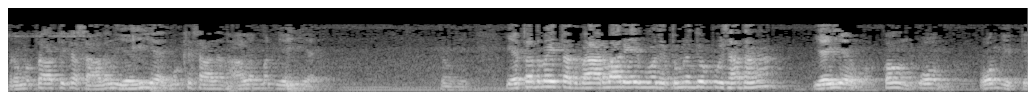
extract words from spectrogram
ब्रह्म प्राप्ति का साधन यही है, मुख्य साधन। आलंबन यही है। क्योंकि ये तद भाई तद, बार बार यही बोले, तुमने जो पूछा था ना, यही है वो। कौन? ओम। ओम इत्य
